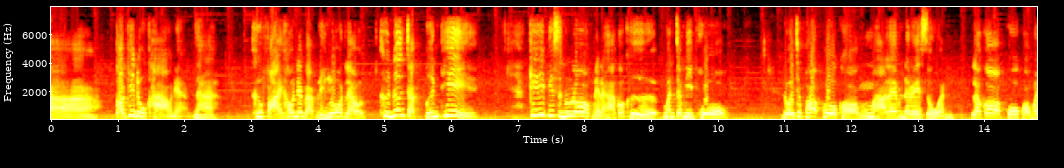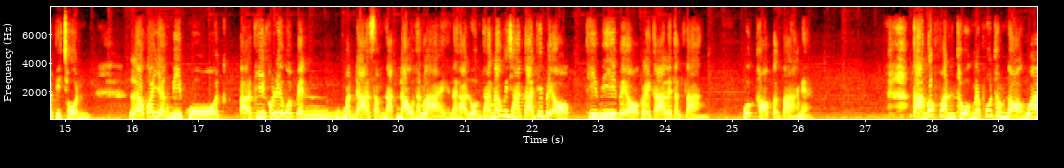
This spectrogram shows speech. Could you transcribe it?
อ่าตอนที่ดูข่าวเนี่ยนะคะคือฝ่ายเขาเนี่ยแบบลิงโลดแล้ว คือเนื่องจากพื้นที่ที่พิษณุโลกเนี่ยนะคะ ก็คือมันจะมีโพลโดยเฉพาะโพลของมหาลัยนเรศวร แล้วก็โพลของมติชน แล้วก็ยังมีโพลที่เขาเรียกว่าเป็นบรรดาสำนักเดาทั้งหลายนะคะ รวมทั้งนักวิชาการที่ไปออกทีวีไปออกรายการอะไรต่างๆ พวกทอล์กต่างๆ เนี่ยต่างก็ฟันธงนะพูดทำนองว่า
